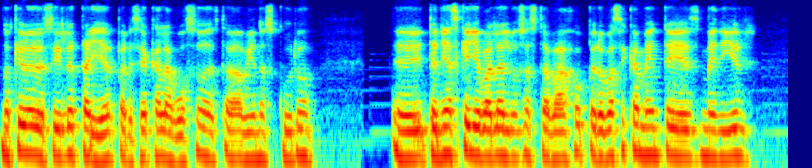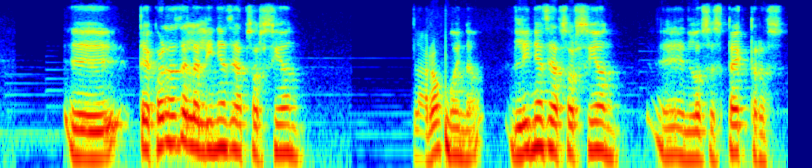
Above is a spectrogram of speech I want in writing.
no quiero decirle taller, parecía calabozo, estaba bien oscuro. Eh, tenías que llevar la luz hasta abajo, pero básicamente es medir. Eh, ¿Te acuerdas de las líneas de absorción? Claro. Bueno, líneas de absorción en los espectros.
